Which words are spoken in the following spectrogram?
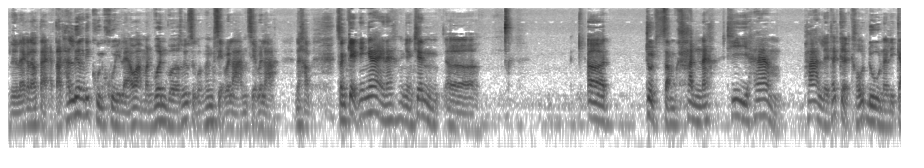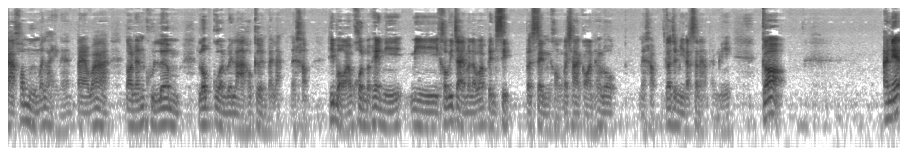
หรืออะไรก็แล้วแต่ แต่ถ้าเรื่องที่คุณคุยแล้วอะมันเวิร์นเวอร์เขารู้สึกว่ามันเสียเวลามันเสียเวลานะครับ สังเกตง่ายๆนะอย่างเช่นเอ่อเอ่อจุดสำคัญนะที่ห้ามพลาดเลยถ้าเกิดเขาดูนาฬิกาข้อมือเมื่อไหร่นะแปลว่าตอนนั้นคุณเริ่มรบกวนเวลาเขาเกินไปแล้วนะครับ ที่บอกว่าคนประเภทนี้มีเขาวิจัยมาแล้วว่าเป็น 10%ของประชากรทั้งโลกนะครับก็จะมีลักษณะแบบนี้ ก็ อันเนี้ย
